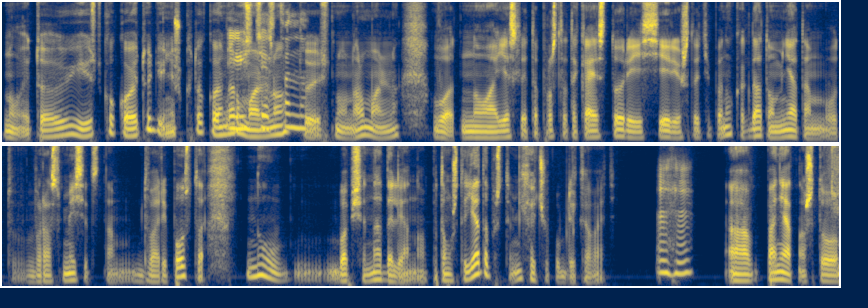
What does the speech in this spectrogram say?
ну, это есть какая-то денежка такая нормально. То есть, ну, нормально. Вот. Ну, а если это просто такая история из серии, что, типа, ну, когда-то у меня там вот в раз в месяц там два репоста, ну, вообще надо ли оно? Потому что я, допустим, не хочу публиковать. Мгм. А, понятно, что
